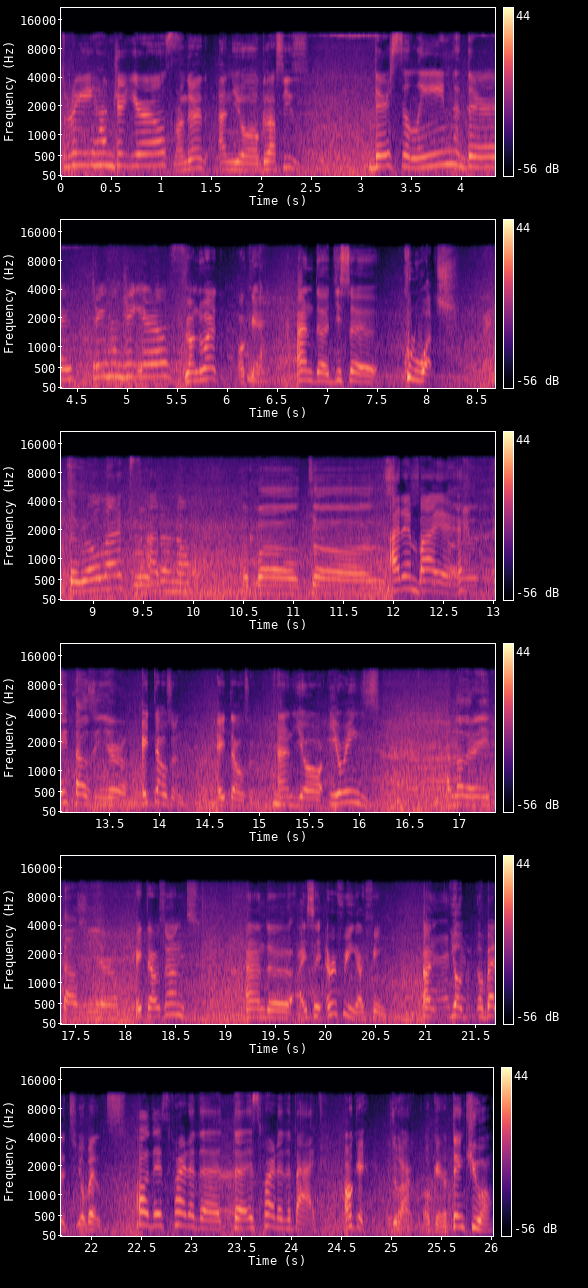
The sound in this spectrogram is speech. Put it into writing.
300 euros. 100. And your glasses. They're Celine. They're 300 euros. 200. Okay. And uh, this uh, cool watch. The Rolex, I don't know. About uh, I didn't buy it. uh, 8,000 euro. 8,000. 8,000. And your earrings. Another 8,000 euro. 8,000. And uh, I say everything. I think. Uh, that's your, your belt. Your belt. Oh, this part of the, the it's part of the bag. Okay. the Yeah. bag. Okay. Thank you. hein.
